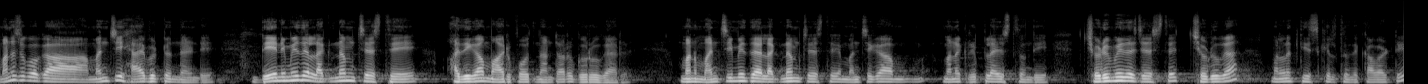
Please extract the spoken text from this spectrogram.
మనసుకు ఒక మంచి హ్యాబిట్ ఉందండి. దేని మీద లగ్నం చేస్తే అదిగా మారిపోతుంది అంటారు గురువుగారు. మనం మంచి మీద లగ్నం చేస్తే మంచిగా మనకు రిప్లై ఇస్తుంది చెడు మీద చేస్తే చెడుగా మనల్ని తీసుకెళ్తుంది కాబట్టి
